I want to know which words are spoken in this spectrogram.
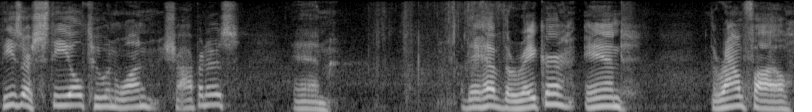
these are Stihl two-in-one sharpeners and they have the raker and the round file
